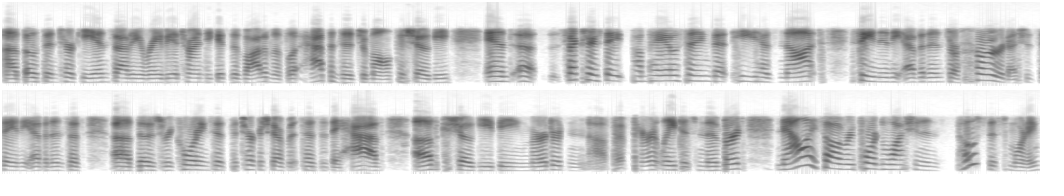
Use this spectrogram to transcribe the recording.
uh, both in Turkey and Saudi Arabia, trying to get to the bottom of what happened to Jamal Khashoggi. And uh, Secretary of State Pompeo saying that he has not seen any evidence or heard, I should say, any evidence of uh, those recordings that the Turkish government says that they have of Khashoggi being murdered and uh, apparently dismembered. Now I saw a report in Washington Post this morning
